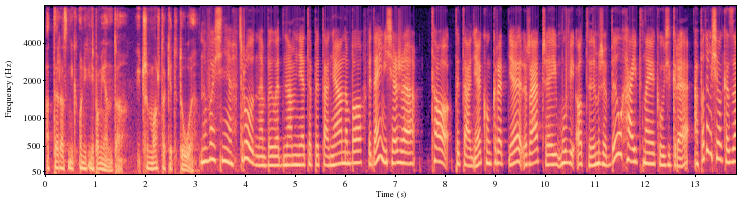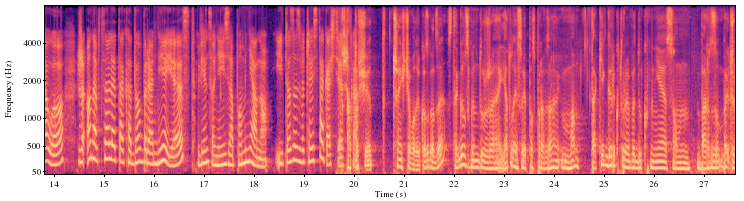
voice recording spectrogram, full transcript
a teraz nikt o nich nie pamięta. I czy masz takie tytuły? No właśnie, trudne były dla mnie te pytania, no bo wydaje mi się, że to pytanie konkretnie raczej mówi o tym, że był hype na jakąś grę, a potem się okazało, że ona wcale taka dobra nie jest, więc o niej zapomniano. I to zazwyczaj jest taka A ścieżka. to się częściowo tylko zgodzę, z tego względu, że ja tutaj sobie posprawdzałem, mam takie gry, które według mnie są bardzo, czy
